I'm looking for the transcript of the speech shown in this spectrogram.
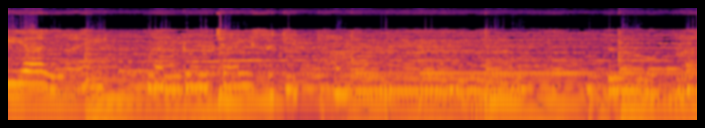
ที่อะไรมันรู้ใจสถิตธรรมโลกเรา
